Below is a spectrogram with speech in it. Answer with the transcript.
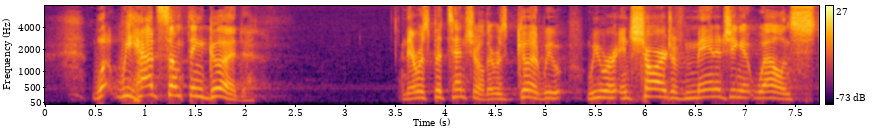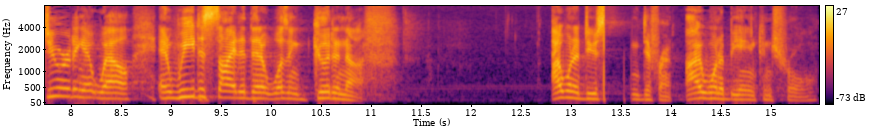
what, we had something good. There was potential. There was good. We, we were in charge of managing it well and stewarding it well, and we decided that it wasn't good enough. I want to do something different. I want to be in control.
